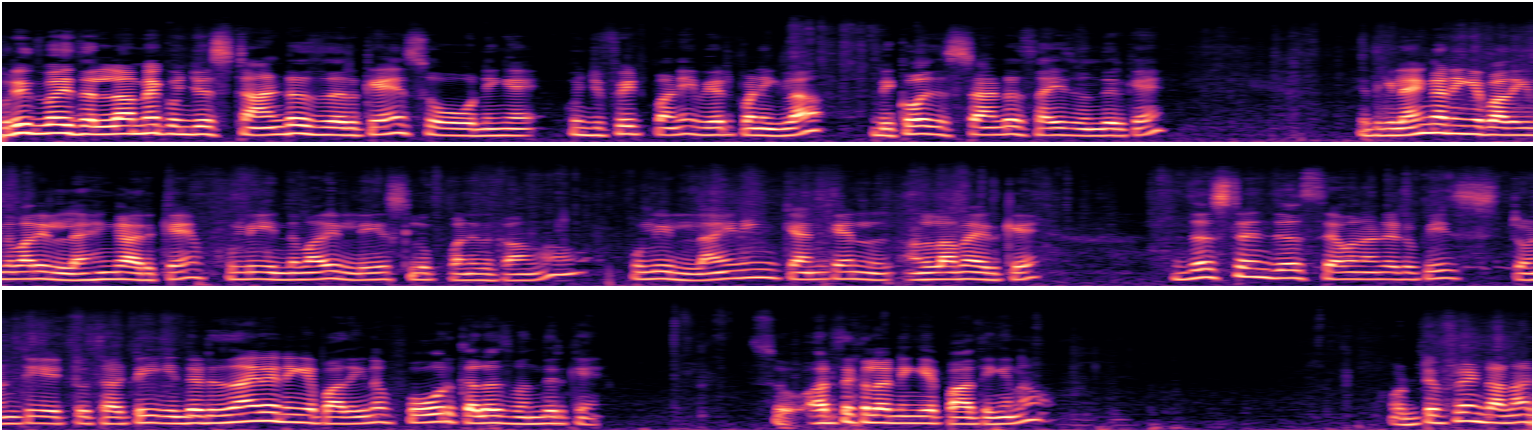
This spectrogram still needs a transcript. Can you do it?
விரித் வைஸ் எல்லாமே கொஞ்சம் ஸ்டாண்டர்ட்ஸ் இருக்கேன். ஸோ நீங்கள் கொஞ்சம் ஃபிட் பண்ணி வேர் பண்ணிக்கலாம். பிகாஸ் ஸ்டாண்டர்ட் சைஸ் வந்திருக்கேன். இதுக்கு லெஹங்கா நீங்கள் பார்த்தீங்க இந்த மாதிரி லெஹங்கா இருக்கேன் ஃபுல்லி இந்த மாதிரி லேஸ் லுக் பண்ணியிருக்காங்க ஃபுல்லி லைனிங் கேன் கேன் எல்லாமே இருக்கேன் just and just seven hundred rupees twenty eight to thirty இந்த டிசைனில் நீங்கள் பார்த்தீங்கன்னா ஃபோர் கலர்ஸ் வந்திருக்கேன். ஸோ அடுத்த கலர் நீங்கள் பார்த்தீங்கன்னா ஒரு டிஃப்ரெண்ட்டான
